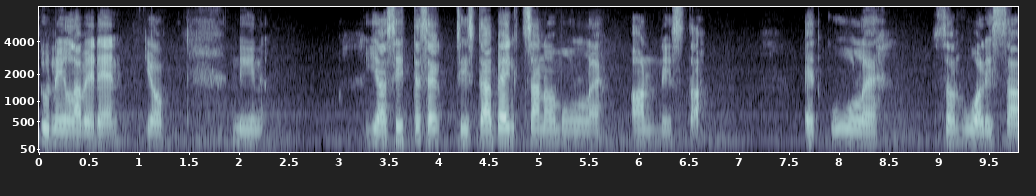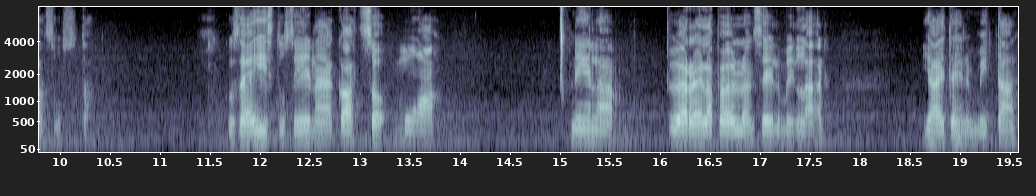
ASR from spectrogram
Gunilla Veden, jo. Niin, ja sitten se, siis tämä Bengt sanoi mulle Annista, että kuule, se on huolissaan susta. Kun se istui siinä ja katso mua niillä pyöreillä pöllön silmillään ja ei tehnyt mitään.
